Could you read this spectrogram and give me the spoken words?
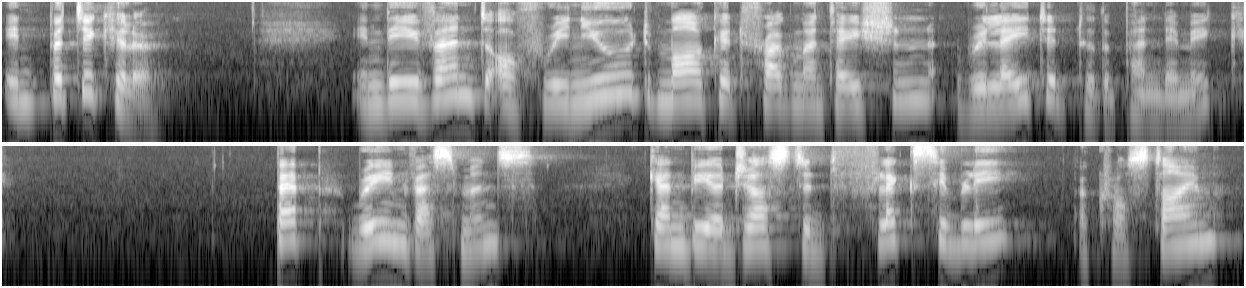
In particular, in the event of renewed market fragmentation related to the pandemic, PEPP reinvestments can be adjusted flexibly across time,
